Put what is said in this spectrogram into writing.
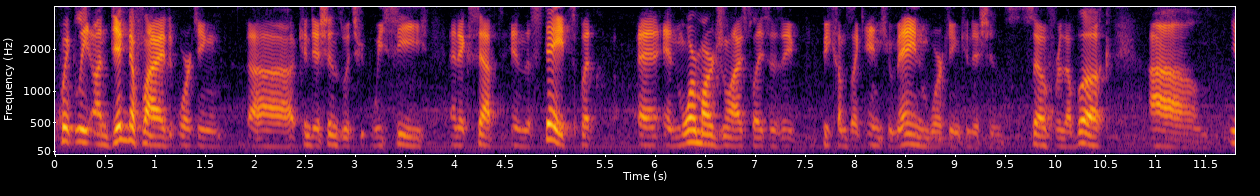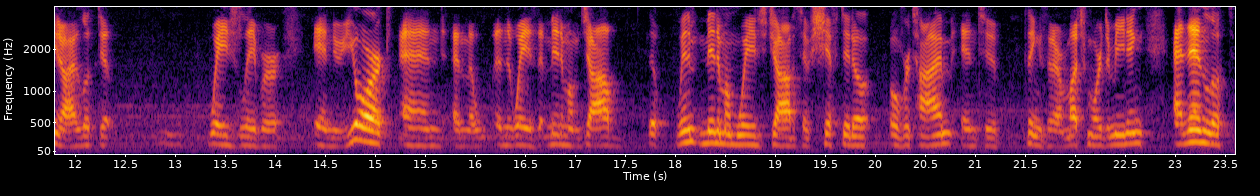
quickly undignified working uh, conditions, which we see and accept in the States. But uh, in more marginalized places, it becomes like inhumane working conditions. So for the book, um, you know, I looked at wage labor in New York and and the and the ways that minimum job the minimum wage jobs have shifted o- over time into things that are much more demeaning, and then looked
